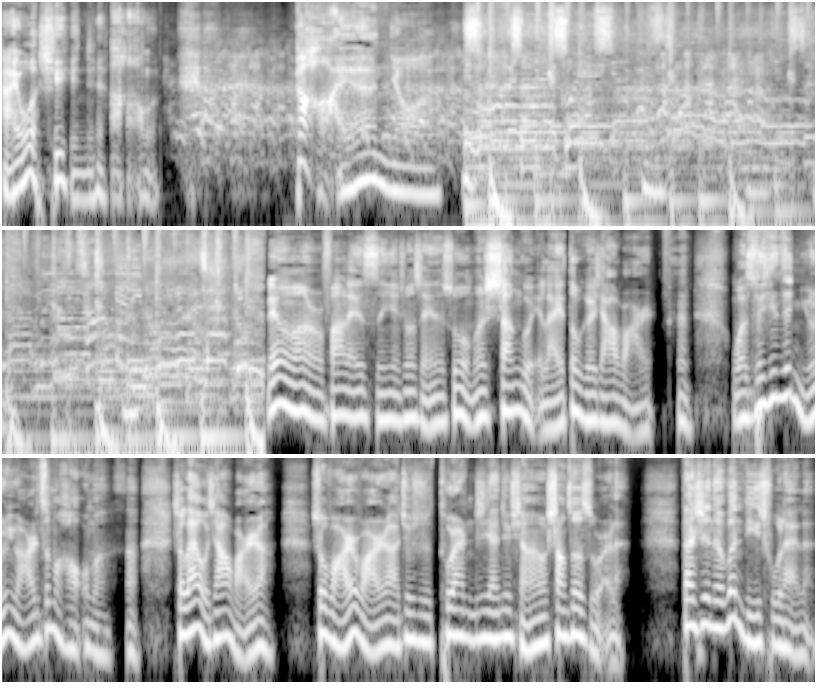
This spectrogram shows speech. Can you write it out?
哎呦我去，你这家伙 干啥呀？你要啊？另外网友发来的私信说谁呢？说我们山鬼来豆哥家玩儿。我最近这女人缘这么好吗？说来我家玩啊，说玩儿玩啊，就是突然之间就想要上厕所了。但是呢，问题出来了，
